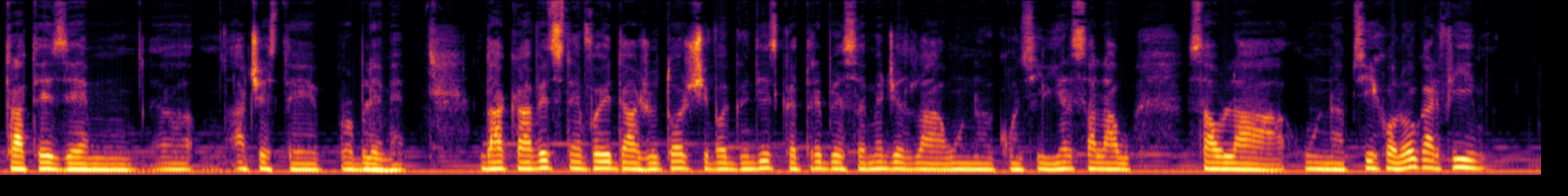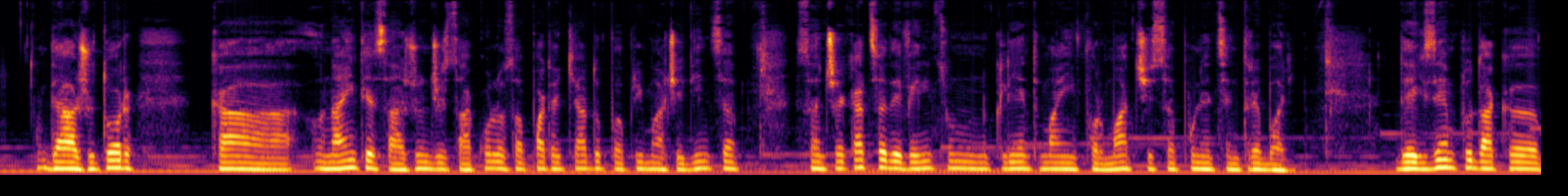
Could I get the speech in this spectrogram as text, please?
trateze uh, aceste probleme. Dacă aveți nevoie de ajutor și vă gândiți că trebuie să mergeți la un consilier sau la, sau la un psiholog, ar fi de ajutor ca înainte să ajungeți acolo sau poate chiar după prima ședință să încercați să deveniți un client mai informat și să puneți întrebări. De exemplu, dacă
